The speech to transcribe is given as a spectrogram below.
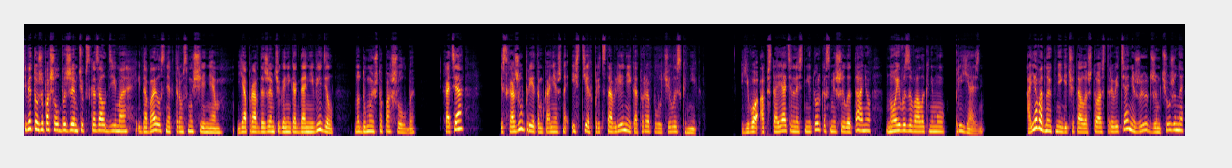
«Тебе тоже пошел бы жемчуг», — сказал Дима, и добавил с некоторым смущением. «Я, правда, жемчуга никогда не видел, но думаю, что пошел бы. Хотя Исхожу при этом, конечно, из тех представлений, которые получил из книг. Его обстоятельность не только смешила Таню, но и вызывала к нему приязнь. А я в одной книге читала, что островитяне жуют жемчужины,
